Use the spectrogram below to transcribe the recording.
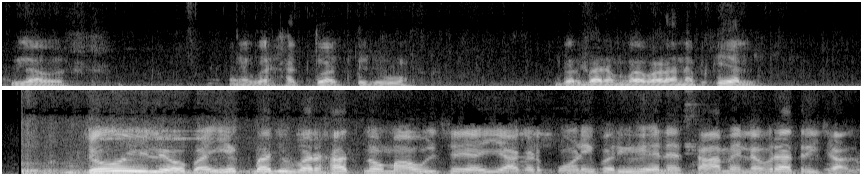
ફુલાવર. અને વરસાદ તો આજ તો જુઓ ગરબા રમવા વાળાને ફેલ. જોઈ લ્યો ભાઈ, એક બાજુ વરસાદનો માહોલ છે અહીંયા આગળ પોણી ભર્યું છે અને સામે નવરાત્રી ચાલુ.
